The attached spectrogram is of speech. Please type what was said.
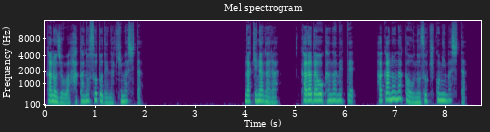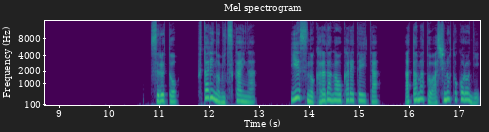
彼女は墓の外で泣きました。泣きながら体をかがめて墓の中を覗き込みました。すると二人の見つかいがイエスの体が置かれていた頭と足のところに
